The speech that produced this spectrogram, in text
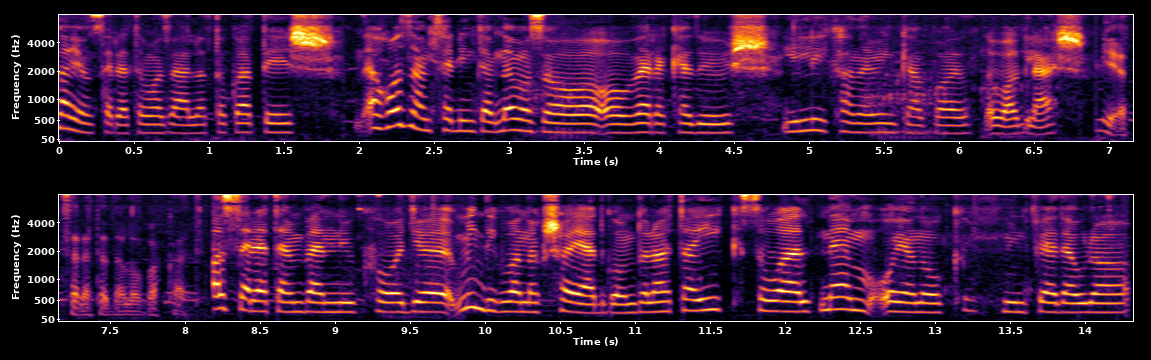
nagyon szeretem az állatokat, és hozzám szerintem nem az a, a verekedős illik, hanem inkább a lovaglás. Miért szereted a lovakat? Azt szeretem bennük, hogy mindig vannak saját gondolataik, szóval nem olyanok, mint például a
